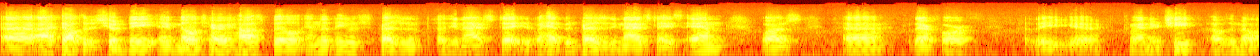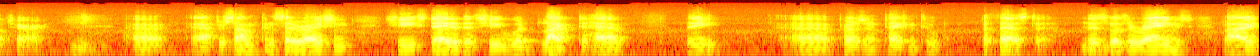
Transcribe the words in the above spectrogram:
uh, I felt that it should be a military hospital in that he was President of the United States, had been President of the United States, and was uh, therefore the uh, Commander-in-Chief of the military. Mm. Uh, after some consideration, she stated that she would like to have the uh, President taken to Bethesda. This Mhm. was arranged by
